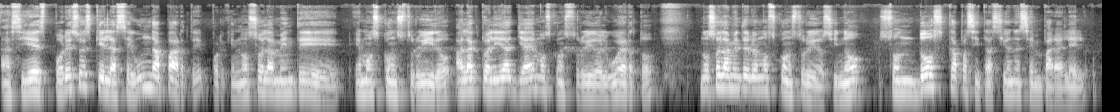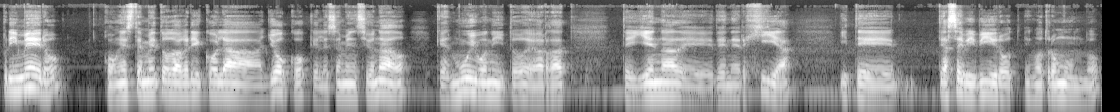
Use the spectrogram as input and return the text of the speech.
Así es, por eso es que la segunda parte, porque no solamente hemos construido, a la actualidad ya hemos construido el huerto, no solamente lo hemos construido, sino son dos capacitaciones en paralelo. Primero, con este método agrícola Yoko que les he mencionado, que es muy bonito, de verdad, te llena de, energía y te, te hace vivir en otro mundo,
